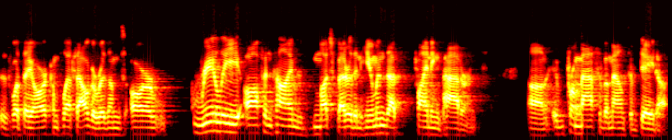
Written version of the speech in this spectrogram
is what they are, complex algorithms are really oftentimes much better than humans at finding patterns um, from massive amounts of data.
